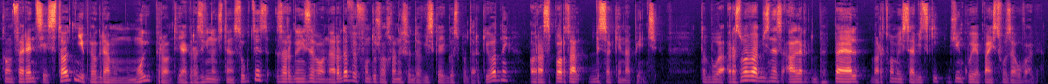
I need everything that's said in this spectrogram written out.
Konferencję 100 dni programu Mój Prąd, jak rozwinąć ten sukces, zorganizował Narodowy Fundusz Ochrony Środowiska i Gospodarki Wodnej oraz portal Wysokie Napięcie. To była rozmowa biznesalert.pl. Bartłomiej Sawicki. Dziękuję Państwu za uwagę.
